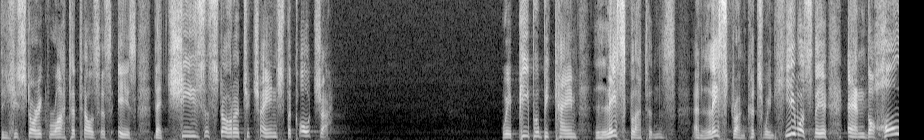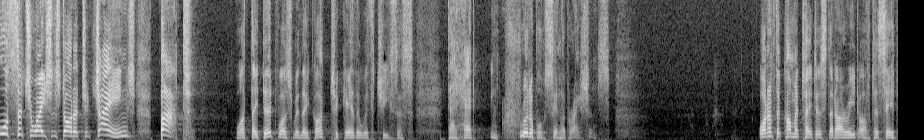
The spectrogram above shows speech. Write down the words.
the historic writer tells us is that Jesus started to change the culture where people became less gluttons and less drunkards when he was there, and the whole situation started to change. But what they did was when they got together with Jesus, they had incredible celebrations. One of the commentators that I read after said,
